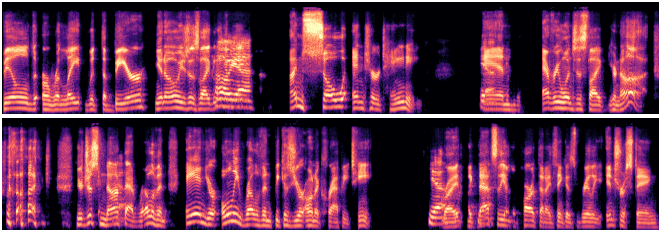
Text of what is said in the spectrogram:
build or relate with the beer. You know, he's just like, oh yeah, me. I'm so entertaining, yeah. and everyone's just like, you're not, like, you're just not yeah. that relevant, and you're only relevant because you're on a crappy team. Yeah. Right. Like that's yeah. the other part that I think is really interesting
